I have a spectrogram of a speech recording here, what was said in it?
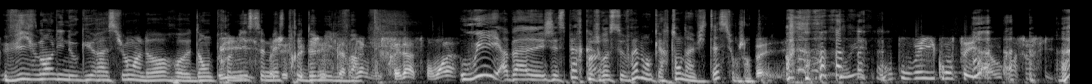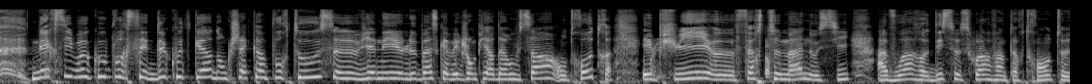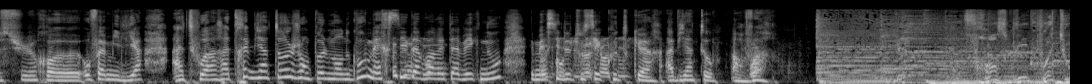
vivement l'inauguration alors euh, dans le premier Oui, semestre j'espère- J'espère 2020. bien que vous serez là à ce moment-là. Oui, ah bah, j'espère que je recevrai mon carton d'invitation, Jean-Paul. oui, vous pouvez y compter, il n'y a aucun souci. Merci beaucoup pour ces deux coups de cœur. Donc chacun pour tous. Euh, Vianney Le Basque avec Jean-Pierre Daroussin, entre autres. Et puis euh, First Man aussi, à voir euh, dès ce soir 20h30 sur euh, Au Familia à Toire. À très bientôt, Jean-Paul Mandegou. Merci d'avoir été avec nous. Et merci de tous ces coups de cœur. À bientôt. Au revoir. France Bleu Poitou.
